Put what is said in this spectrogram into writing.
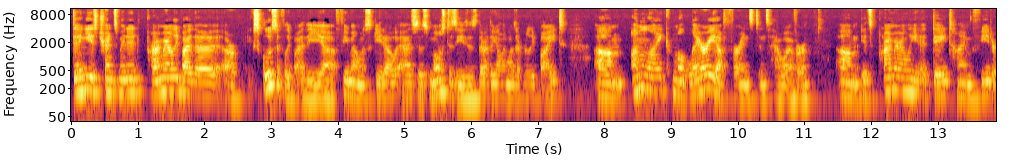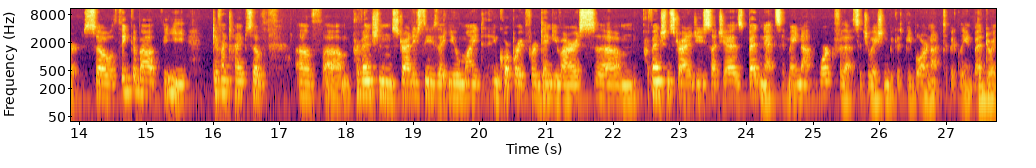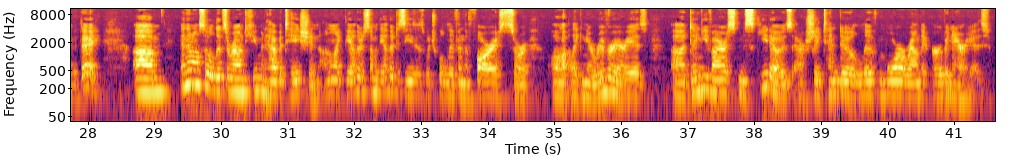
Dengue is transmitted primarily by the, or exclusively by the uh, female mosquito, as is most diseases. They're the only ones that really bite. Um, unlike malaria, for instance, however, um, it's primarily a daytime feeder. So think about the different types of, of um, prevention strategies that you might incorporate for dengue virus um, prevention strategies such as bed nets. It may not work for that situation because people are not typically in bed during the day. Um, and then also it lives around human habitation. Unlike the other, some of the other diseases which will live in the forests or uh, like near river areas, uh, dengue virus mosquitoes actually tend to live more around the urban areas.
